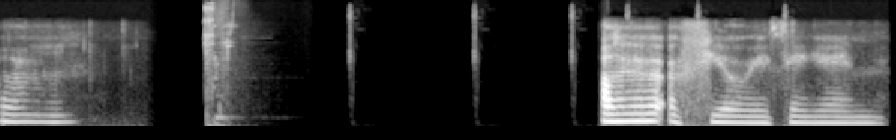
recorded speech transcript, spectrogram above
Um, I'll do a Fury thing in.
